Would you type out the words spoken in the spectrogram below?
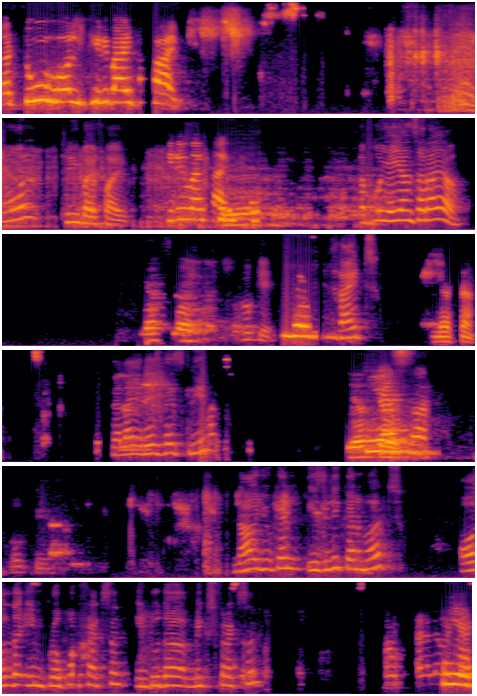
The two whole three by five. 2 whole 3 by 5 Three by five. सबको यही आंसर आया Yes, sir. okay Yes. right Yes, sir. shall i erase the screen Yes, Yes. sir. Sir. Okay. Now you can easily convert all the improper fraction into the mixed fraction. Yes.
